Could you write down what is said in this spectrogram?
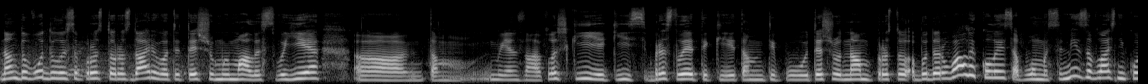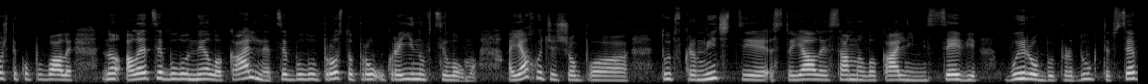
нам доводилося просто роздарювати те, що ми мали своє, е, там, ну я не знаю, флажки, якісь браслетики, там, типу, те, що нам просто або дарували колись, або ми самі за власні кошти купували. Ну, але це було не локальне, це було просто про Україну в цілому. А я хочу, щоб е, тут в крамничці стояли саме локальні місцеві вироби, продукти, все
